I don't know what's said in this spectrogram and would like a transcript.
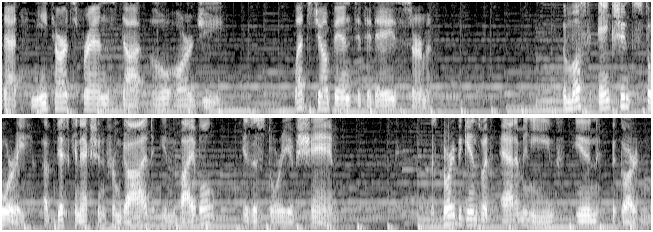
That's netartsfriends.org. Let's jump into today's sermon. The most ancient story of disconnection from God in the Bible is a story of shame. The story begins with Adam and Eve in the garden,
